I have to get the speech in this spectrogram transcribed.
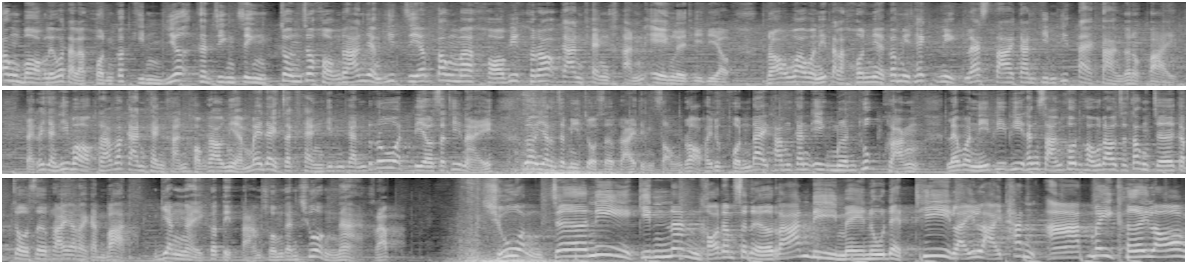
ต้องบอกเลยว่าแต่ละคนก็กินเยอะกันจริง ๆ จนเจ้าของร้านอย่างพี่เจี๊ยบต้องมาขอวิเคราะห์การแข่งขันเองเลยทีเดียว เพราะว่าวันนี้แต่ละคนเนี่ยก็มีเทคนิคและสไตล์การกินที่แตกต่างกันออกไปแต่ก็อย่างที่บอกครับว่าการแข่งขันของเราเนี่ยไม่ได้จะแข่งกินกันรวดเดียวซะที่ไหน เรายังจะมีโจทย์เซอร์ไพรส์ถึง 2 รอบให้ทุกคนได้ทำกันอีกเหมือนทุกครั้ง และวันนี้พี่ๆทั้ง 3 คนของเราจะต้องเจอกับโจทย์เซอร์ไพรส์อะไรกันบ้างยังไงก็ติดตามชมกันช่วงหน้าครับ ช่วงเจอนี่กินนั่นขอนำเสนอร้านดีเมนูเด็ดที่หลาย ๆ ท่านอาจไม่เคยลอง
